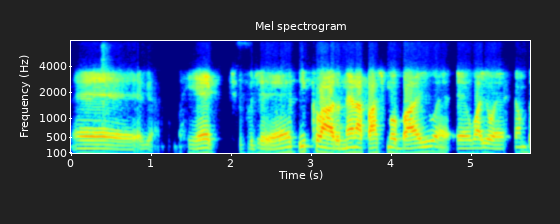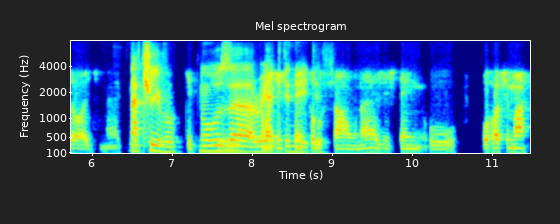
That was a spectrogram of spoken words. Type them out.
É, React, JS, e claro, né, na parte mobile é, é o iOS e Android, né? Nativo, que, não usa React a gente Native. tem solução, né? A gente tem o, o Hotmart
